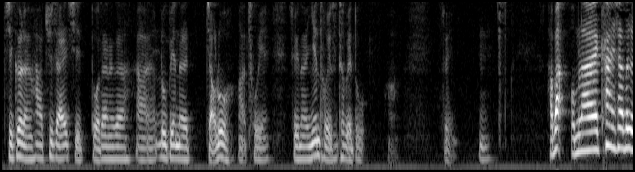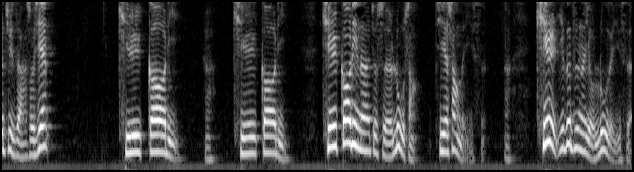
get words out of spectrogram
几个人哈聚在一起，躲在那个啊路边的角落啊抽烟，所以呢烟头也是特别多啊。所以嗯，好吧，我们来看一下这个句子啊。首先，kil goli 啊，kil goli，kil goli 呢就是路上、街上的意思啊。kil 一个字呢有路的意思，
